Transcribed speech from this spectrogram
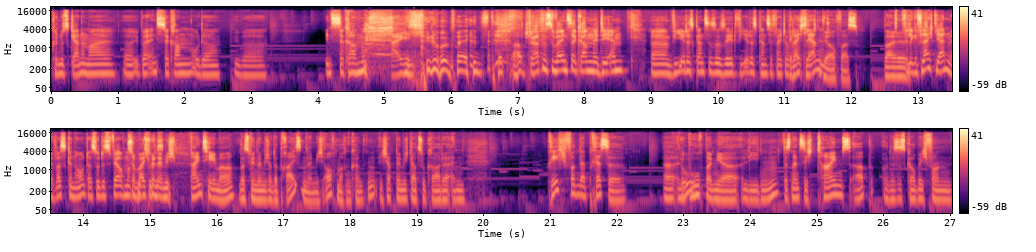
könnt uns gerne mal äh, über Instagram oder über Instagram Eigentlich nur über Instagram. Schreibt uns über Instagram eine DM, äh, wie ihr das Ganze so seht, wie ihr das Ganze vielleicht auch Vielleicht lernen wir auch was. Weil Vielleicht, lernen wir was, genau. Also das wäre auch mal zum Beispiel nämlich ein Thema, was wir nämlich unter Preisen nämlich auch machen könnten. Ich habe nämlich dazu gerade ein Brich von der Presse, äh, ein Oh. Buch bei mir liegen. Das nennt sich Times Up und das ist, glaube ich, von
